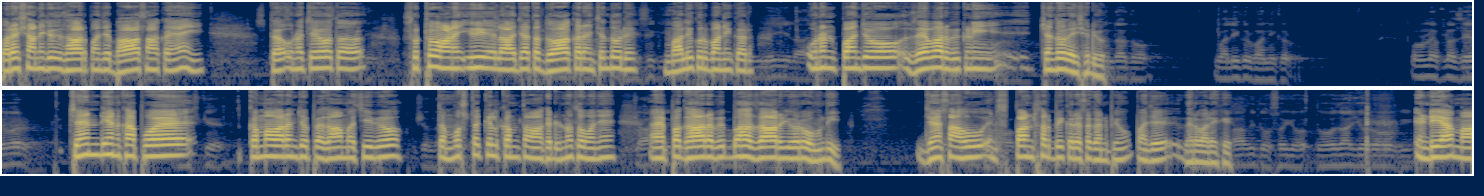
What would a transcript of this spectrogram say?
परेशानी जो इज़हार पंहिंजे भाउ सां कयई त उन चयो त सुठो हाणे इहो ई इलाजु आहे त दुआ कर ऐं चंदो ॾे माली कुर्बानी कर उन्हनि पंहिंजो ज़ेवर विकिणी चंदो ॾेई छॾियो चइनि ॾींहंनि खां पोइ कमु वारनि जो पैगाम अची वियो त मुस्तकिल कमु तव्हांखे ॾिनो थो वञे ऐं पघारु बि ॿ हज़ार यूरो हूंदी जंहिंसां हू इंस्पॉन्सर बि करे सघनि पियूं पंहिंजे घर वारे खे इंडिया मां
